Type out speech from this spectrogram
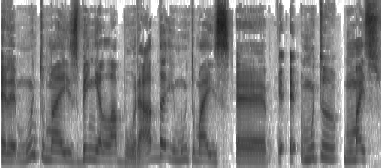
ela é muito mais bem elaborada e muito mais é, é, é muito mais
